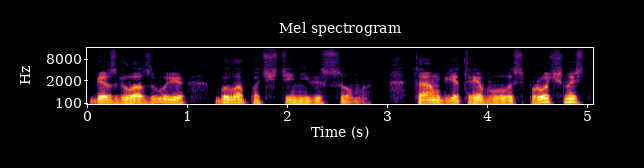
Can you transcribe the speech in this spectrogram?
без глазури была почти невесома. Там, где требовалась прочность,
